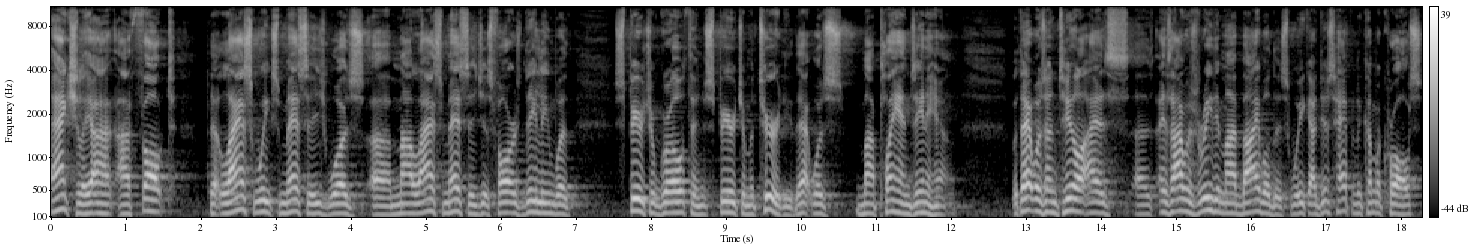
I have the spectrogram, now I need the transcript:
Actually, I, I thought that last week's message was uh, my last message as far as dealing with spiritual growth and spiritual maturity. That was my plans, anyhow. But that was until, as, uh, as I was reading my Bible this week, I just happened to come across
